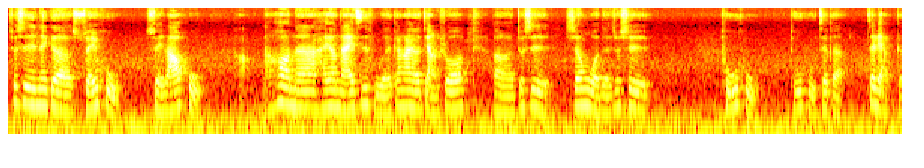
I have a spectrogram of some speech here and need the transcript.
就是那个水虎、水老虎，好，然后呢还有哪一只虎呢？刚刚有讲说，呃，就是生我的就是土虎，土虎这个。这两个，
